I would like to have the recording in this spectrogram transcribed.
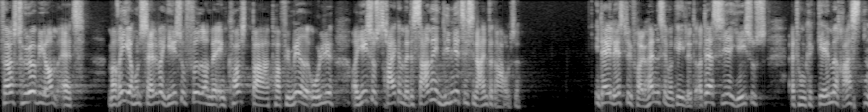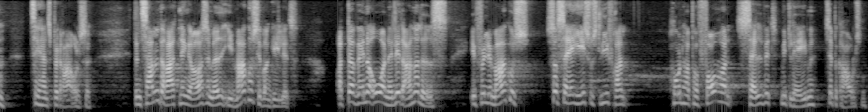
Først hører vi om, at Maria hun salver Jesu fødder med en kostbar parfumeret olie, og Jesus trækker med det samme en linje til sin egen begravelse. I dag læste vi fra Johannes evangeliet, og der siger Jesus, at hun kan gemme resten til hans begravelse. Den samme beretning er også med i Markus evangeliet, og der vender ordene lidt anderledes. Ifølge Markus, så sagde Jesus lige frem, hun har på forhånd salvet mit lame til begravelsen.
